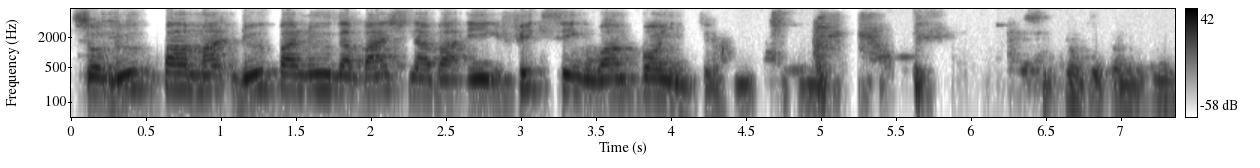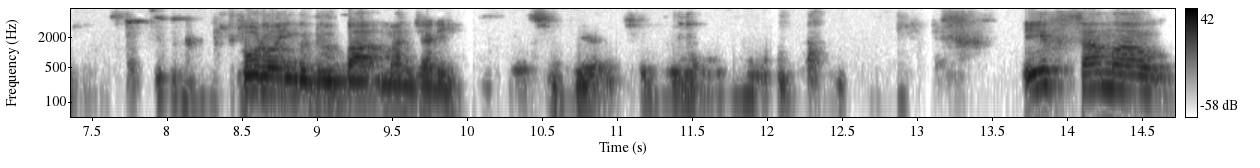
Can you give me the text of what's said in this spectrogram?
So Rupa, Ma- Rupanuga Vaishnava is fixing one point, following Rupa Manjari. If somehow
